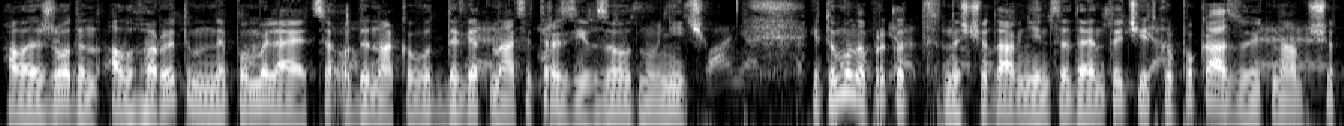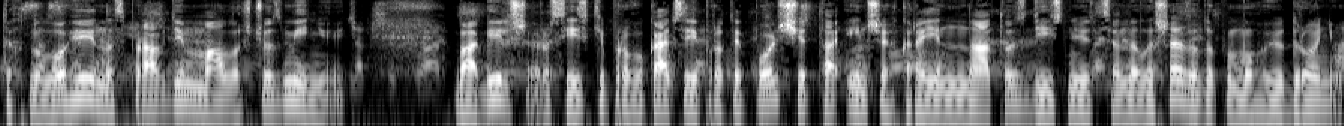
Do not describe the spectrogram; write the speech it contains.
але жоден алгоритм не помиляється одинаково 19 разів за одну ніч. І тому, наприклад, нещодавні інциденти чітко показують нам, що технології насправді мало що змінюють. Ба більше російські провокації проти Польщі та інших країн НАТО здійснюються не лише за допомогою дронів,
